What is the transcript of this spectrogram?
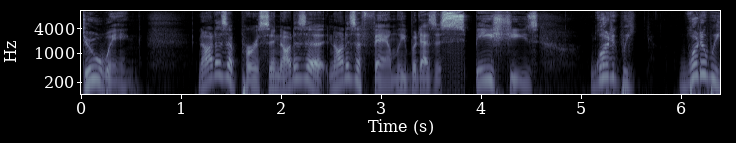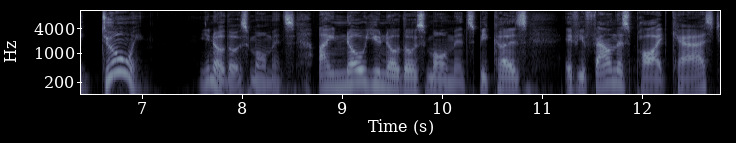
doing? Not as a person, not as a not as a family, but as a species. What are we what are we doing? You know those moments. I know you know those moments because if you found this podcast,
